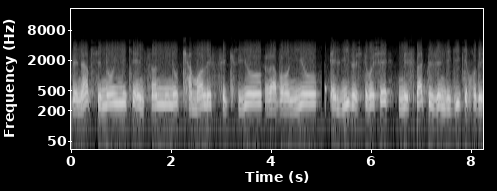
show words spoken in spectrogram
به نفس نوعی اینه که انسان اینو کمال فکری و روانی و علمی داشته باشه نسبت به زندگی که خودش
